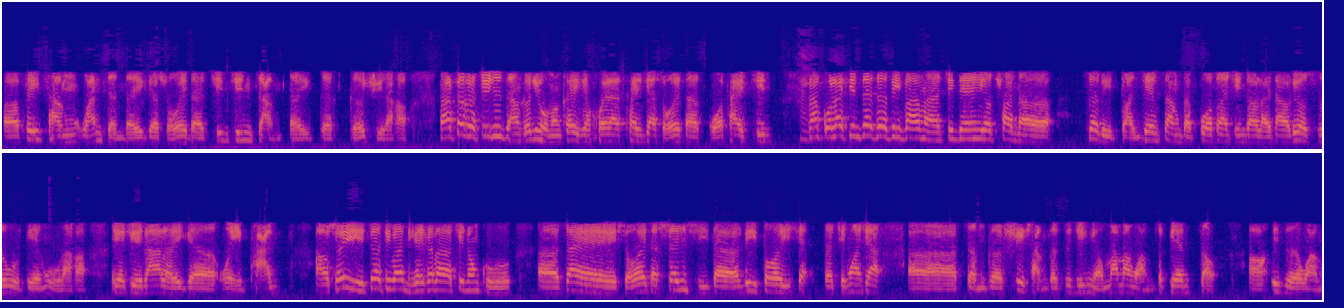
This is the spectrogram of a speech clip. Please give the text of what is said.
呃非常完整的一个所谓的金金涨的一个格局了哈。那这个金金涨格局，我们可以回来看一下所谓的国泰金。那国泰金在这个地方呢，今天又创了这里短线上的波段新高，来到六十五点五了哈，又去拉了一个尾盘。好，所以这个地方你可以看到金融股，呃，在所谓的升息的利多一下的情况下，呃，整个市场的资金有慢慢往这边走，啊，一直往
